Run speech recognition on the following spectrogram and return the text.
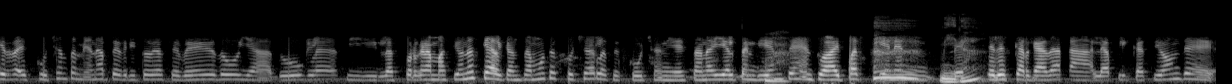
que escuchan también a Pedrito de Acevedo y a Douglas y las programaciones que alcanzamos a escuchar las escuchan y están ahí al pendiente. En su iPad tienen descargada la, aplicación de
